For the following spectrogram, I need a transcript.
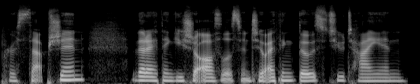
perception that I think you should also listen to. I think those two tie in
